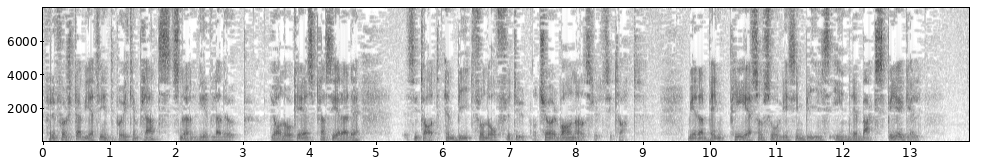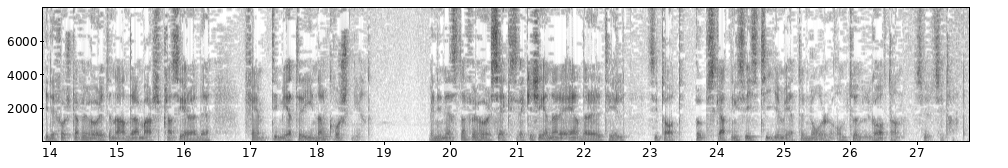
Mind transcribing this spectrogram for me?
För det första vet vi inte på vilken plats snön virvlade upp. Jan-Åke S placerade citat, en bit från offret ut mot körbanan, slut citat medan Bengt P som såg det i sin bils inre backspegel i det första förhöret den 2 mars placerade 50 meter innan korsningen. Men i nästa förhör sex veckor senare ändrade det till citat, uppskattningsvis 10 meter norr om Tunnelgatan. Slutcitat.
